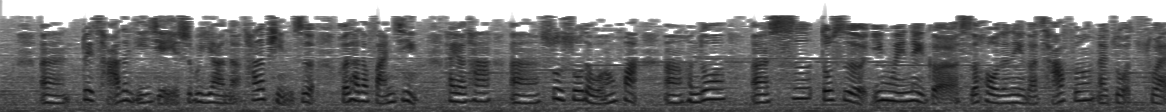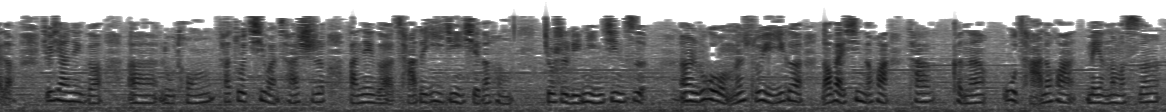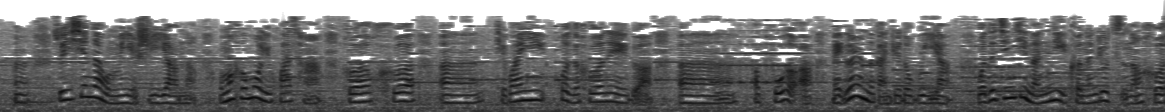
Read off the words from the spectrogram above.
嗯，对茶的理解也是不一样的。它的品质和它的环境，还有它嗯诉说的文化，嗯，很多嗯诗都是因为那个时候的那个茶风来做出来的。就像那个呃鲁同，他做七碗茶诗，把那个茶的意境写得很就是淋漓尽致。嗯，如果我们属于一个老百姓的话，他可能误茶的话没有那么深，嗯，所以现在我们也是一样的，我们喝茉莉花茶和喝嗯铁观音或者喝那个嗯啊普洱，每个人的感觉都不一样。我的经济能力可能就只能喝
